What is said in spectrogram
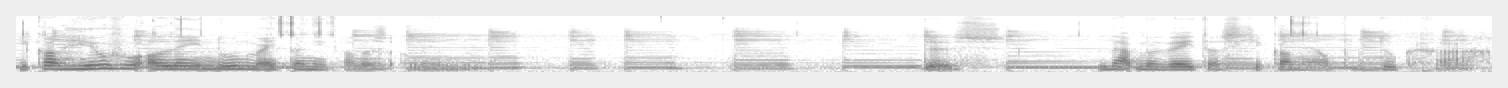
Je kan heel veel alleen doen, maar je kan niet alles alleen doen. Dus laat me weten als ik je kan helpen. Dat doe ik graag.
